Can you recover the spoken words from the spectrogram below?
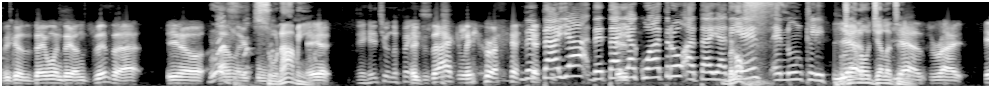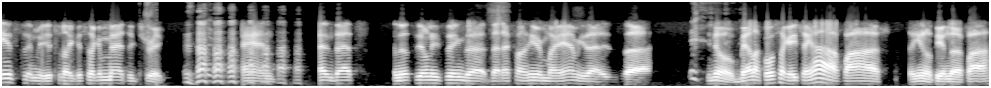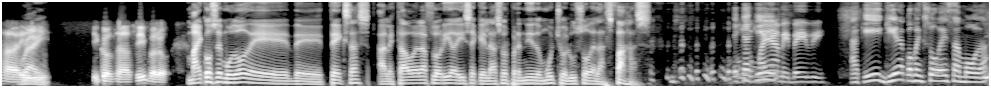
because then when they unzip that, you know, I'm like Tsunami. eh, It hits you in the face. exactly right. De talla, de talla 4 a talla Bluff. 10 en un clip. Yes, Jello gelatin. Yes, right. Instantly, it's like it's like a magic trick, and and that's and that's the only thing that that I found here in Miami that is, uh, you know, veo las cosas que dicen ah fajas, you know, tienda de fajas Right. y, y cosas así, pero Michael se mudó de, de Texas al estado de la Florida. Dice que le ha sorprendido mucho el uso de las fajas. Es que aquí, Miami, baby. aquí Gina comenzó esa moda.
